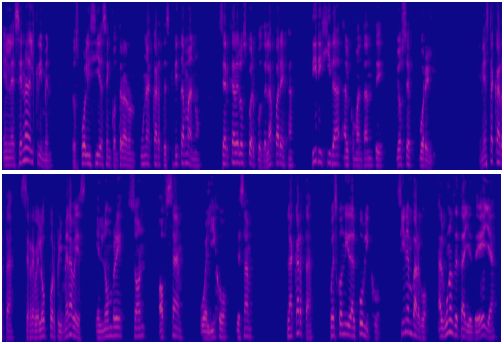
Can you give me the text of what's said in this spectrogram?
En la escena del crimen, los policías encontraron una carta escrita a mano cerca de los cuerpos de la pareja dirigida al comandante Joseph Borelli. En esta carta se reveló por primera vez el nombre Son of Sam o el hijo de Sam. La carta fue escondida al público, sin embargo, algunos detalles de ella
